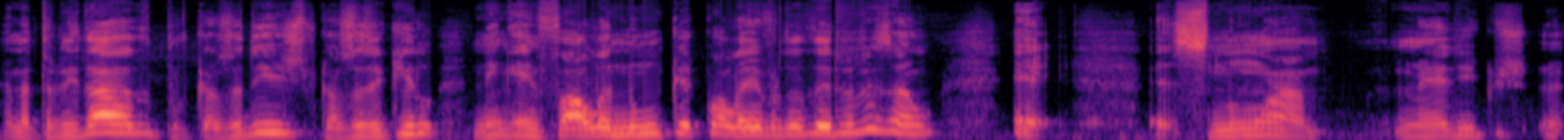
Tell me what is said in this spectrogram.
a maternidade por causa disto, por causa daquilo. Ninguém fala nunca qual é a verdadeira razão. É, se não há médicos eh,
